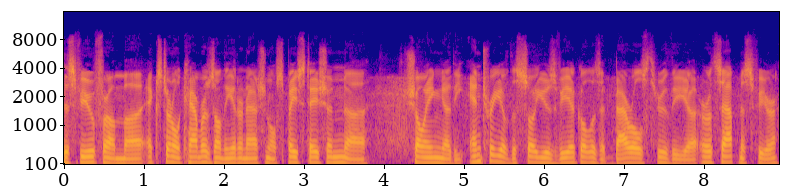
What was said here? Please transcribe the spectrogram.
This view from uh, external cameras on the International Space Station uh, showing uh, the entry of the Soyuz vehicle as it barrels through the uh, Earth's atmosphere.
